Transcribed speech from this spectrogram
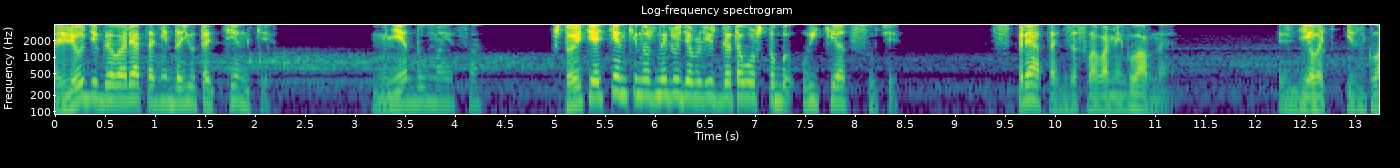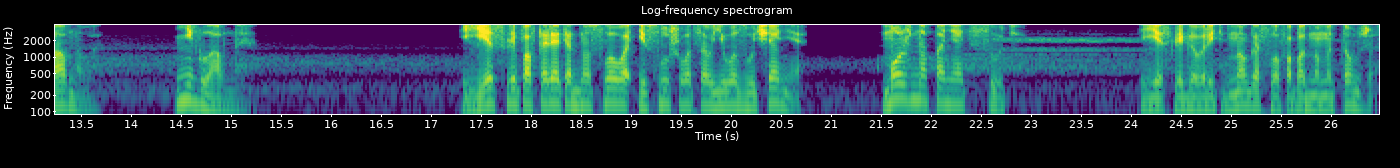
Люди говорят, они дают оттенки. Мне думается, что эти оттенки нужны людям лишь для того, чтобы уйти от сути. Спрятать за словами главное. Сделать из главного не главное. Если повторять одно слово и вслушиваться в его звучание, можно понять суть. Если говорить много слов об одном и том же,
